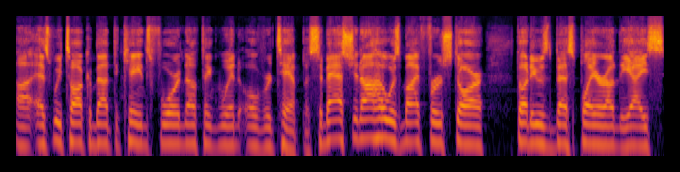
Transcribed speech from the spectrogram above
Uh, as we talk about the Canes 4 0 win over Tampa. Sebastian Aho was my first star. Thought he was the best player on the ice.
